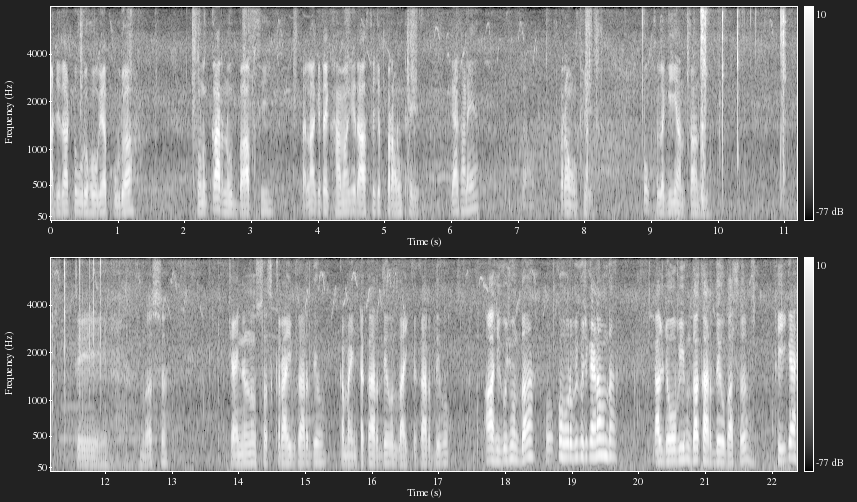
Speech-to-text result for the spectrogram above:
ਅੱਜ ਦਾ ਟੂਰ ਹੋ ਗਿਆ ਪੂਰਾ। ਹੁਣ ਘਰ ਨੂੰ ਵਾਪਸੀ, ਪਹਿਲਾਂ ਕਿਤੇ ਖਾਵਾਂਗੇ, ਰਾਸਤੇ 'ਚ ਪਰੌਂਠੇ। ਕਿਆ ਖਾਣੇ ਆ? ਪਰੌਂਠੇ। ਭੁੱਖ ਲੱਗੀ ਅੰਤਾਂ ਦੀ। ਤੇ ਬਸ ਚੈਨਲ ਨੂੰ ਸਬਸਕ੍ਰਾਈਬ ਕਰ ਦਿਓ ਕਮੈਂਟ ਕਰ ਦਿਓ ਲਾਈਕ ਕਰ ਦਿਓ। ਆਹੀ ਕੁਝ ਹੁੰਦਾ ਹੋਰ ਹੋਰ ਵੀ ਕੁਝ ਕਹਿਣਾ ਹੁੰਦਾ? ਕੱਲ ਜੋ ਵੀ ਹੁੰਦਾ ਕਰ ਦਿਓ ਬਸ। ਠੀਕ ਹੈ?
